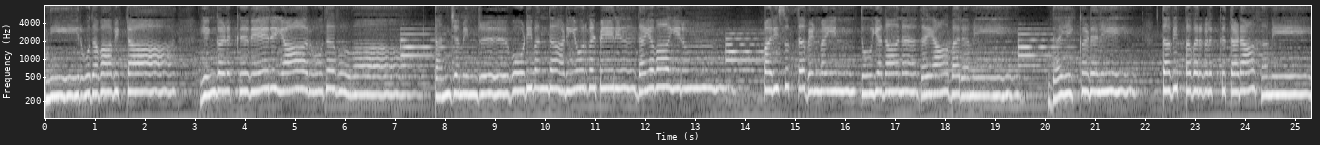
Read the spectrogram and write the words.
நீர் உதவாவிட்டார். எங்களுக்கு வேறு யார் உதவுவார்? தஞ்சமின்று ஓடி வந்த அடியோர்கள் பேரில் தயவாயிரும். பரிசுத்த வெண்மையின் தூயதான தயாபரமே. தயைக்கடலே தவிப்பவர்களுக்கு தடாகமே.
